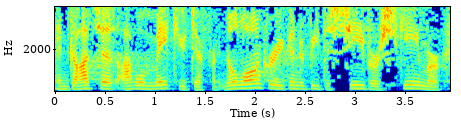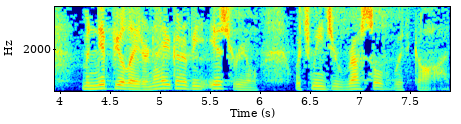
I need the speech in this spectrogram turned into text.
And God says, I will make you different. No longer are you going to be deceiver, schemer, manipulator. Now you're going to be Israel, which means you wrestled with God.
